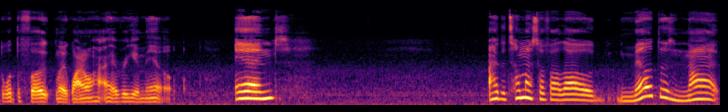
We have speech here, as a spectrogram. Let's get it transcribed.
What the fuck? Like, why don't I ever get mail? And I had to tell myself out loud mail does not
